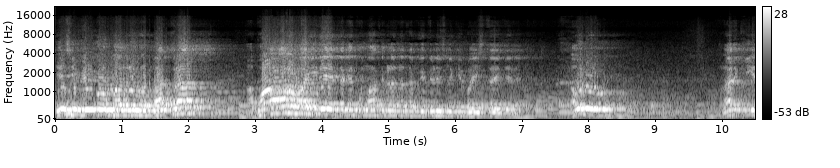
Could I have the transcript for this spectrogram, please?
ಕೆ ಸಿ ವೇಣುಗೋಪಾಲ್ ಪಾತ್ರ ಅಪಾರವಾಗಿದೆ ಅಂತಕ್ಕಂಥ ಮಾತುಗಳನ್ನು ತಮಗೆ ತಿಳಿಸಲಿಕ್ಕೆ ಬಯಸ್ತಾ ಇದ್ದೇನೆ. ಅವರು ರಾಜಕೀಯ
